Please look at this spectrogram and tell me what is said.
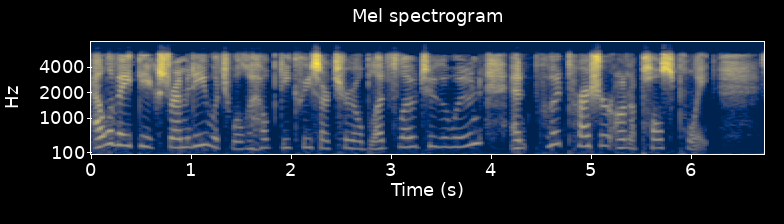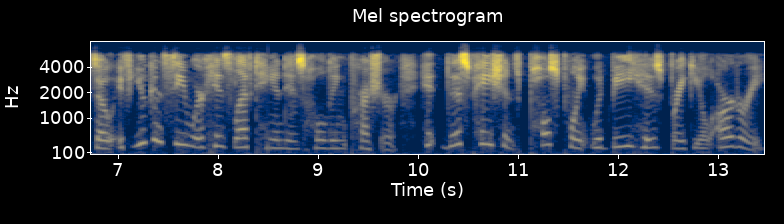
Elevate the extremity, which will help decrease arterial blood flow to the wound, and put pressure on a pulse point. So if you can see where his left hand is holding pressure, this patient's pulse point would be his brachial artery.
